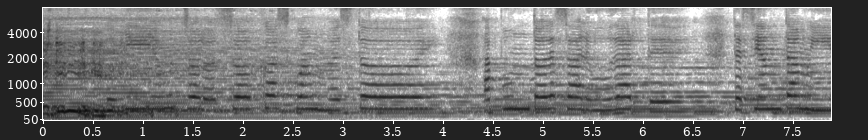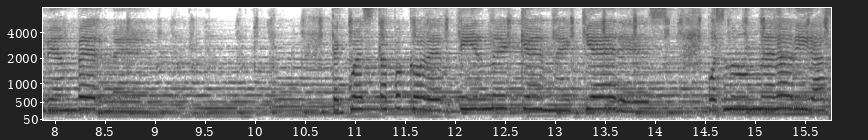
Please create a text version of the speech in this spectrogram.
Te mucho los ojos cuando estoy a punto de saludarte. Te sienta muy bien verme. Te cuesta poco decirme que me quieres, pues no me lo digas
